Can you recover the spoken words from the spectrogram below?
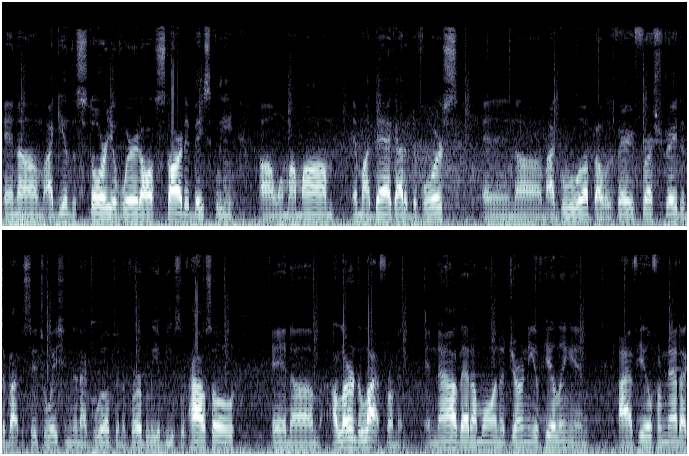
And um, I give the story of where it all started. Basically, uh, when my mom and my dad got a divorce, and um, I grew up, I was very frustrated about the situation. And I grew up in a verbally abusive household, and um, I learned a lot from it. And now that I'm on a journey of healing and I've healed from that. I,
